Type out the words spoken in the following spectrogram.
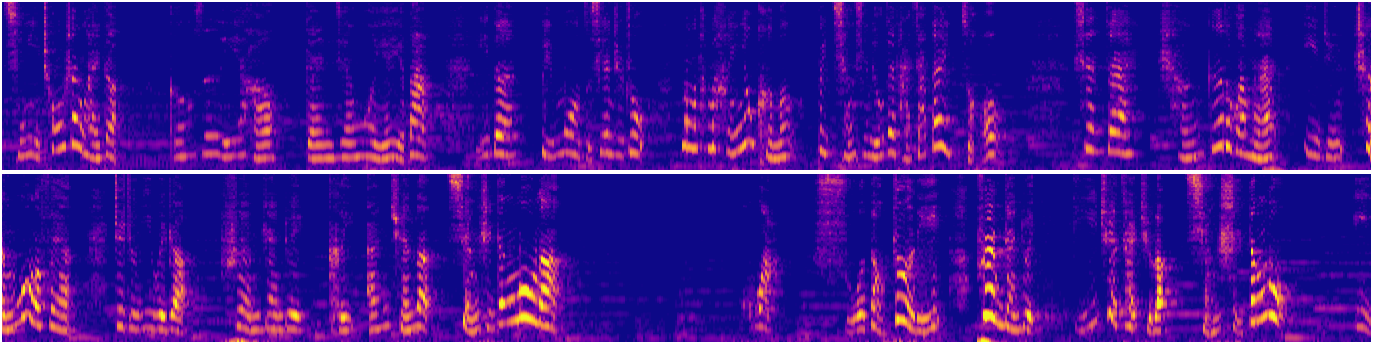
轻易冲上来的。公孙离也好，干将莫邪也罢，一旦被墨子限制住，那么他们很有可能。”被强行留在塔下带走。现在长歌的花木兰一举沉默了菲尔，这就意味着 Prime 战队可以安全的强势登陆了。话说到这里，Prime 战队的确采取了强势登陆，一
